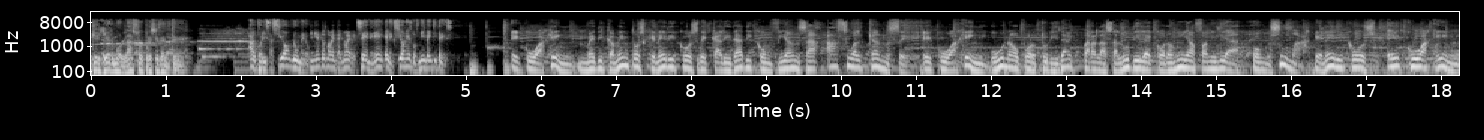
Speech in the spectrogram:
Guillermo Lazo, presidente. Autorización número 599. CNE. Elecciones 2023. Ecuagen, medicamentos genéricos de calidad y confianza a su alcance. Ecuagen, una oportunidad para la salud y la economía familiar. Consuma genéricos Ecuagen.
